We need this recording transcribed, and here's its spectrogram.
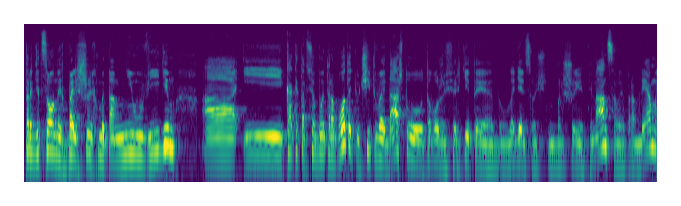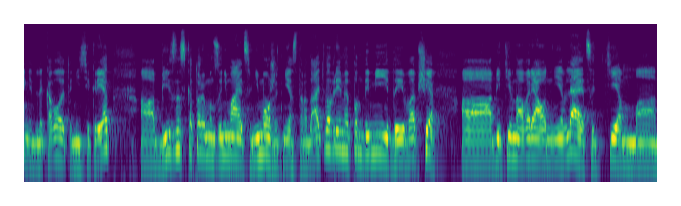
традиционных больших мы там не увидим, а, и как это все будет работать, учитывая, да, что у того же Фертиты, у владельца очень большие финансовые проблемы, ни для кого это не секрет, а, бизнес, которым он занимается, не может не страдать во время пандемии, да и вообще, объективно говоря, он не является тем а,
